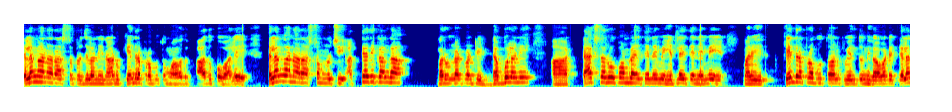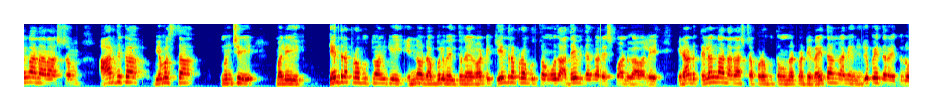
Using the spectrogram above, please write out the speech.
తెలంగాణ రాష్ట్ర ప్రజలని నాడు కేంద్ర ప్రభుత్వం ఆదు- ఆదుకోవాలి. తెలంగాణ రాష్ట్రం నుంచి అత్యధికంగా మరి ఉన్నటువంటి డబ్బులని ఆ ట్యాక్స్ల రూపంలో అయితేనేమి ఎట్లయితేనేమి మరి కేంద్ర ప్రభుత్వానికి వెళ్తుంది కాబట్టి తెలంగాణ రాష్ట్రం ఆర్థిక వ్యవస్థ నుంచి మరి కేంద్ర ప్రభుత్వానికి ఎన్నో డబ్బులు వెళ్తున్నాయి కాబట్టి కేంద్ర ప్రభుత్వం కూడా అదే విధంగా రెస్పాండ్ కావాలి. ఈనాడు తెలంగాణ రాష్ట్ర ప్రభుత్వం ఉన్నటువంటి రైతాంగాన్ని నిరుపేద రైతులు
